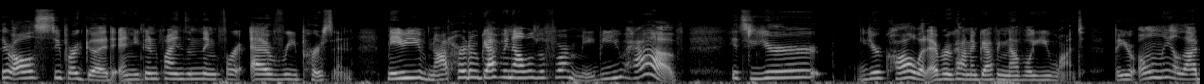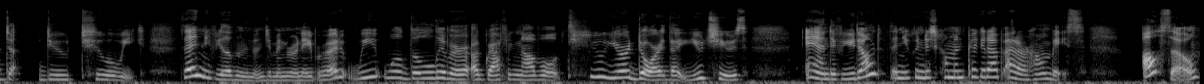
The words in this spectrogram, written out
They're all super good, and you can find something for every person. Maybe you've not heard of graphic novels before, maybe you have. It's your your call, whatever kind of graphic novel you want but you're only allowed to do two a week. Then, if you live in the Benjamin Row neighborhood, we will deliver a graphic novel to your door that you choose. And if you don't, then you can just come and pick it up at our home base. Also,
